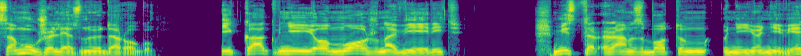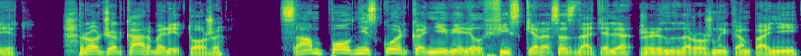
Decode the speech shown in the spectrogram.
саму железную дорогу? И как в нее можно верить? Мистер Рамсботтом в нее не верит. Роджер Карбери тоже. Сам Пол нисколько не верил в Фискера, создателя железнодорожной компании.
